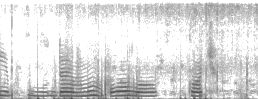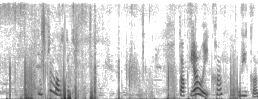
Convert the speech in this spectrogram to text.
І будемо балакати. Ну, що балакати? Так, я Вика. Вика,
